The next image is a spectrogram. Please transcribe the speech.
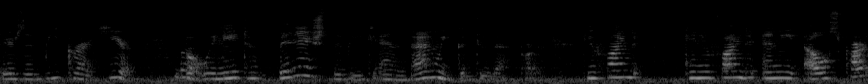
There's a beak right here. But we need to finish the beak and then we could do that part. Do you find can you find any else part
